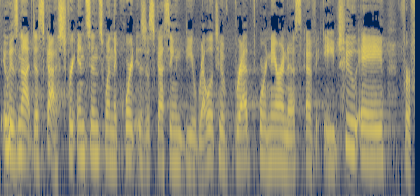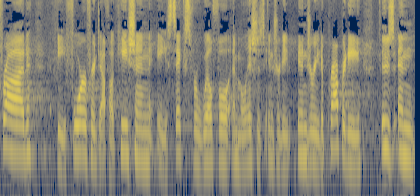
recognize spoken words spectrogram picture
it was not discussed. For instance, when the court is discussing the relative breadth or narrowness of A2A for fraud, A4 for defalcation, A6 for willful and malicious injury, injury to property, there's, and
